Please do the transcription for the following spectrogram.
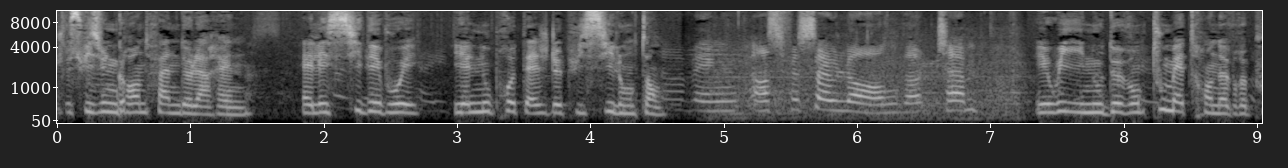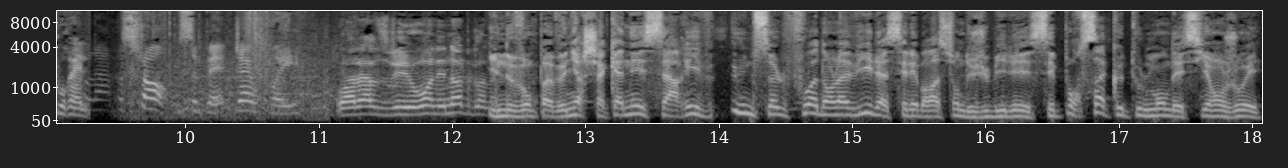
Je suis une grande fan de la reine. Elle est si dévouée et elle nous protège depuis si longtemps. Et oui, nous devons tout mettre en œuvre pour elle. Ils ne vont pas venir chaque année, ça arrive une seule fois dans la vie, la célébration du jubilé. C'est pour ça que tout le monde est si enjoué.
